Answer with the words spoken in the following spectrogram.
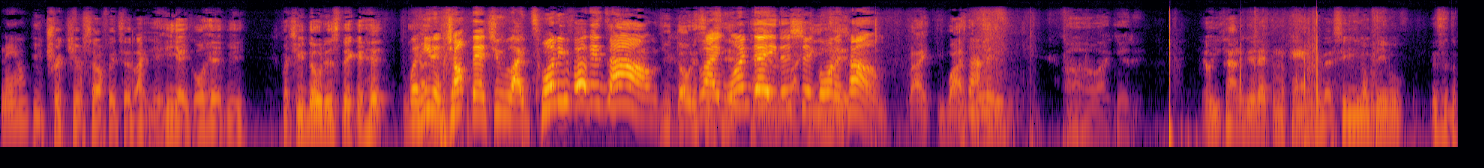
now. You tricked yourself into like, yeah, he ain't gonna hit me, but you know this nigga hit. But he done jumped at you like twenty fucking times. You know this. Like one day pattern, this like shit gonna hit. come. Right. You watch the video. Oh, I get it. Yo, you kind of good at the mechanics of that. See, you know, people. This is the,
